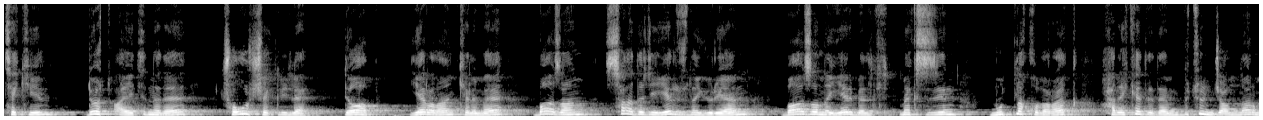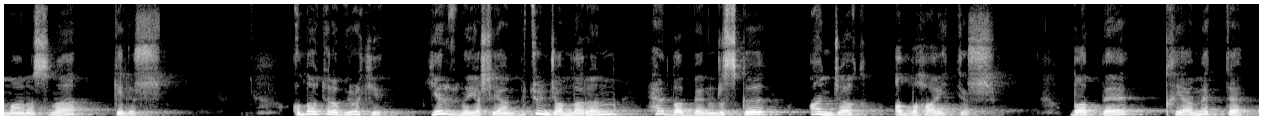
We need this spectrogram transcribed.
tekil, 4 ayetinde de çoğul şekliyle devap yer alan kelime bazen sadece yeryüzüne yürüyen, bazen de yer belirtmeksizin mutlak olarak hareket eden bütün canlılar manasına gelir. Allah Teala buyuruyor ki, yeryüzünde yaşayan bütün canlıların her dabbenin rızkı ancak Allah'a aittir. Dabbe kıyamette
